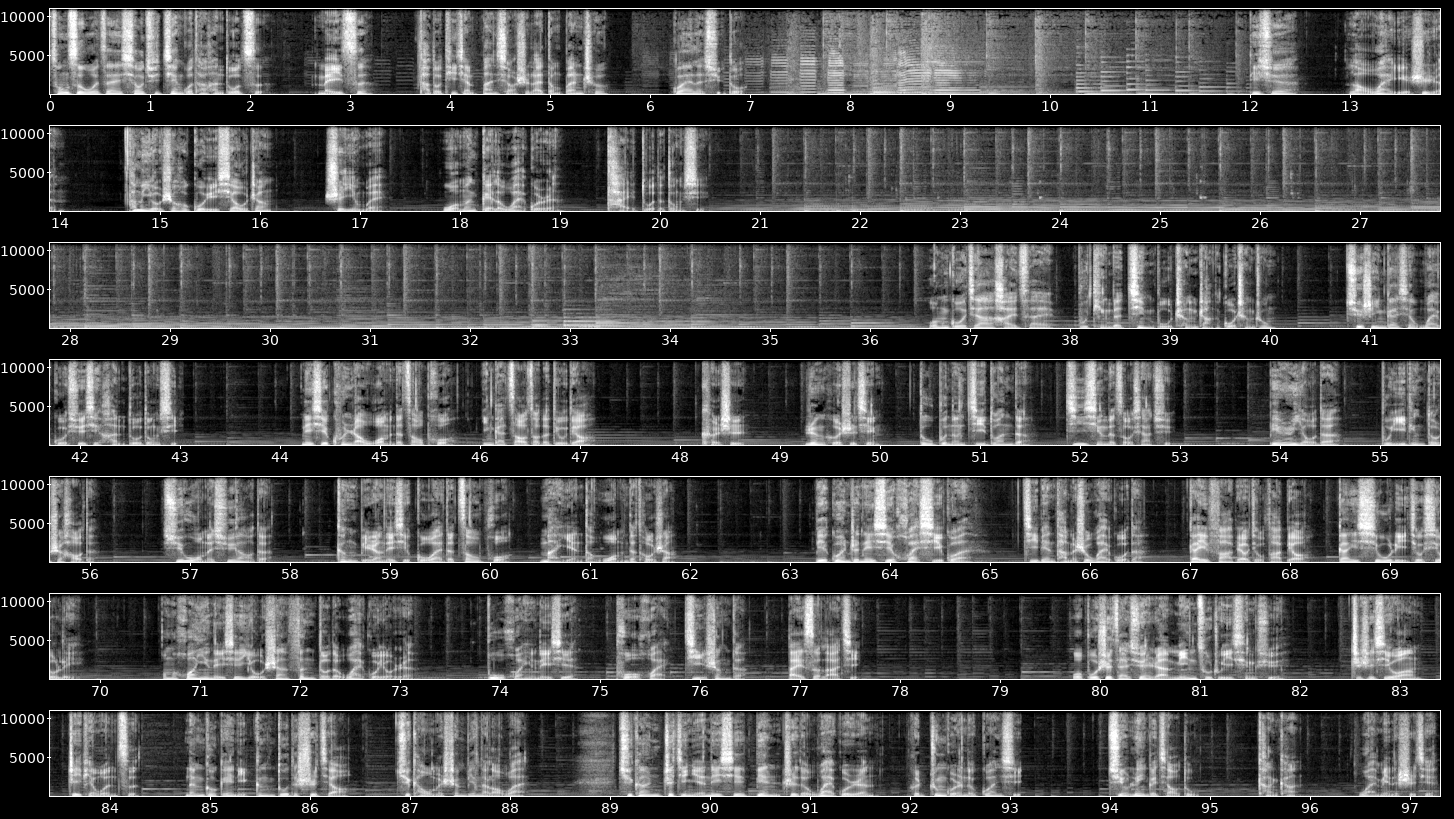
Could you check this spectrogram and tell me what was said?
从此我在校区见过他很多次，每一次他都提前半小时来等班车，乖了许多。的确，老外也是人，他们有时候过于嚣张，是因为我们给了外国人太多的东西。我们国家还在不停的进步成长的过程中。确实应该向外国学习很多东西。那些困扰我们的糟粕，应该早早的丢掉。可是，任何事情都不能极端的、畸形的走下去。别人有的不一定都是好的，学我们需要的，更别让那些国外的糟粕蔓延到我们的头上。别惯着那些坏习惯，即便他们是外国的，该发飙就发飙，该修理就修理。我们欢迎那些友善奋斗的外国友人，不欢迎那些破坏寄生的白色垃圾。我不是在渲染民族主义情绪，只是希望这篇文字能够给你更多的视角，去看我们身边的老外，去看这几年那些变质的外国人和中国人的关系，去用另一个角度看看外面的世界。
